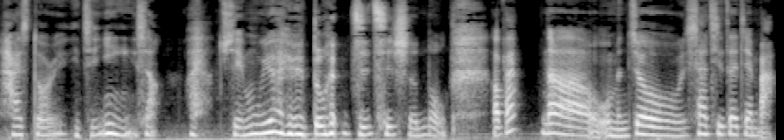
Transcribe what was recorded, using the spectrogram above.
High Story 以及硬影像。哎呀，节目越来越多，极其神农，好吧，那我们就下期再见吧。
